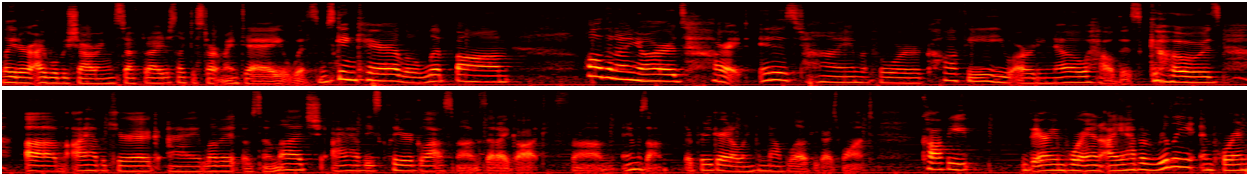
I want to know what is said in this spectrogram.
later I will be showering and stuff, but I just like to start my day with some skincare, a little lip balm all the nine yards. All right, it is time for coffee. You already know how this goes. Um, I have a Keurig. I love it oh so much. I have these clear glass mugs that I got from Amazon. They're pretty great. I'll link them down below if you guys want. Coffee, very important. I have a really important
